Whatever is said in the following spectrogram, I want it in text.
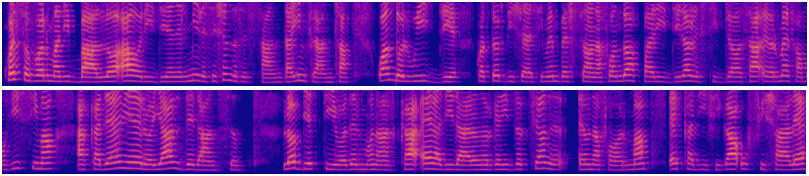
Questa forma di ballo ha origine nel 1660 in Francia, quando Luigi XIV in persona fondò a Parigi la prestigiosa e ormai famosissima Académie Royale de Danse. L'obiettivo del monarca era di dare un'organizzazione e una forma e cadifica ufficiale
